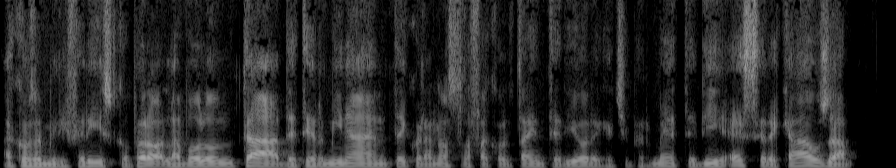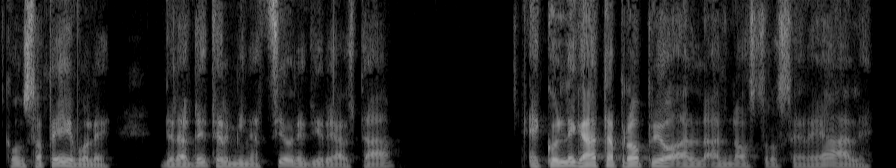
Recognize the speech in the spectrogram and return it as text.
a cosa mi riferisco, però la volontà determinante, quella nostra facoltà interiore che ci permette di essere causa consapevole della determinazione di realtà, è collegata proprio al, al nostro sé reale,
